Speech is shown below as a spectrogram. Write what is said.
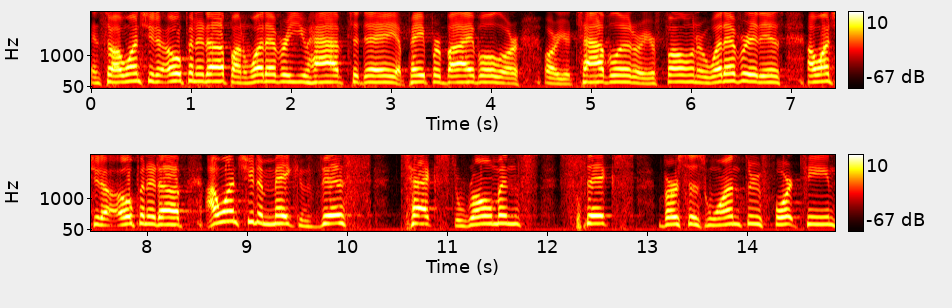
And so I want you to open it up on whatever you have today a paper Bible or, or your tablet or your phone or whatever it is. I want you to open it up. I want you to make this text, Romans 6, verses 1 through 14,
